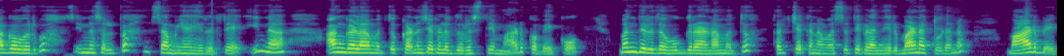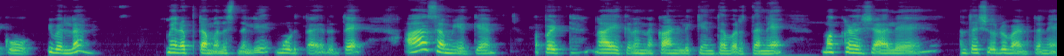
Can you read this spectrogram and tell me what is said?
ಆಗೋವರೆಗೂ ಇನ್ನು ಸ್ವಲ್ಪ ಸಮಯ ಇರುತ್ತೆ. ಇನ್ನು ಅಂಗಳ ಮತ್ತು ಕಣಜಗಳ ದುರಸ್ತಿ ಮಾಡ್ಕೋಬೇಕು. ಮಂದಿರದ ಉಗ್ರಾಣ ಮತ್ತು ಅರ್ಚಕನ ವಸತಿಗಳ ನಿರ್ಮಾಣ ಕೂಡ ಮಾಡಬೇಕು. ಇವೆಲ್ಲ ಮೆನಪ್ಟ ಮನಸ್ಸಿನಲ್ಲಿ ಮೂಡ್ತಾ ಇರುತ್ತೆ. ಆ ಸಮಯಕ್ಕೆ ಅಪೆಟ್ ನಾಯಕನನ್ನು ಕಾಣಲಿಕ್ಕೆ ಅಂತ ಬರ್ತಾನೆ. ಮಕ್ಕಳ ಶಾಲೆ ಅಂತ ಶುರು ಮಾಡ್ತಾನೆ.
